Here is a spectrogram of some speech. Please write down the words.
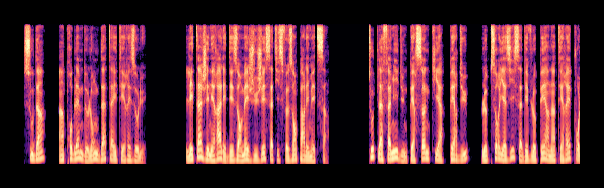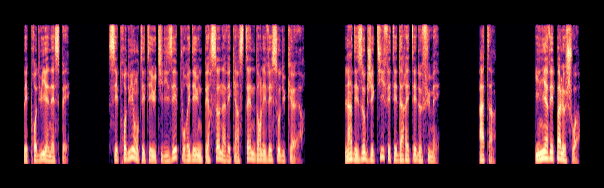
Soudain, un problème de longue date a été résolu. L'état général est désormais jugé satisfaisant par les médecins. Toute la famille d'une personne qui a perdu le psoriasis a développé un intérêt pour les produits NSP. Ces produits ont été utilisés pour aider une personne avec un stent dans les vaisseaux du cœur. L'un des objectifs était d'arrêter de fumer. Atteint. Il n'y avait pas le choix.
